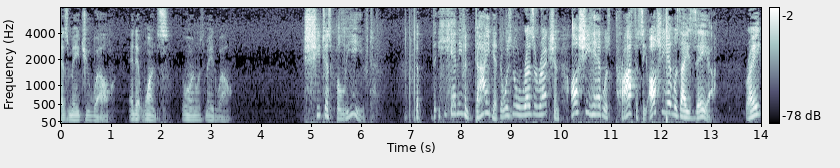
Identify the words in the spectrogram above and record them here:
has made you well. And at once the woman was made well. She just believed he hadn't even died yet. There was no resurrection. All she had was prophecy. All she had was Isaiah, right?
